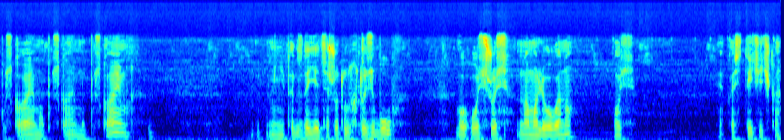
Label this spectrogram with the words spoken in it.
Пускаємо, пускаємо, пускаємо. Мені так здається, що тут хтось був. Бо ось щось намальовано. Ось якась тичечка.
